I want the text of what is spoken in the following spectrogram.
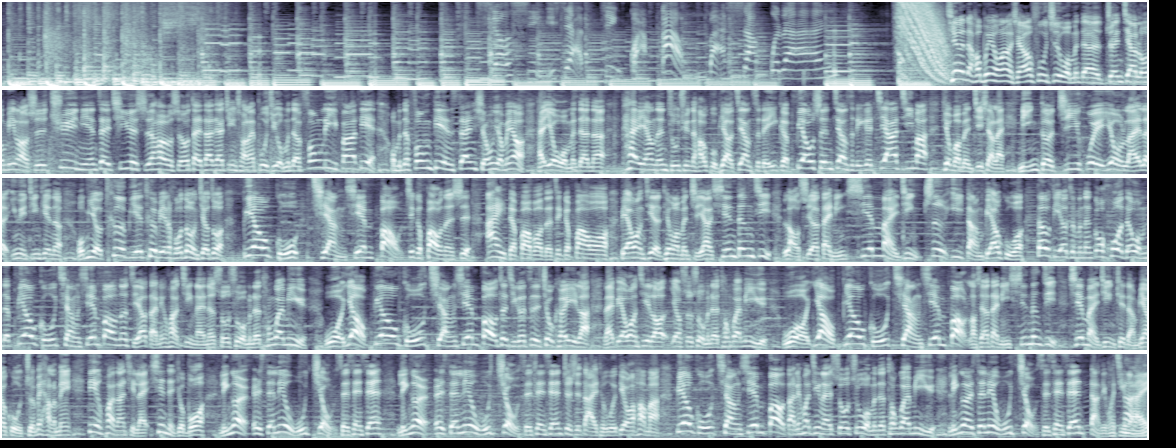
亲爱的好朋友啊，想要复制我们的专家罗宾老师去年在七月十号的时候带大家进场来布局我们的风力发电、我们的风电三雄有没有？还有我们的呢太阳能族群的好股票，这样子的一个飙升，这样子的一个佳绩吗？听众朋友们，接下来您的机会又来了，因为今天呢，我们有特别特别的活动，叫做标股抢先报。这个报呢是爱的抱抱的这个报哦，不要忘记了，听众朋友们只要先登记，老师要带您先买进这一档标股哦，到。底要怎么能够获得我们的标股抢先报呢？只要打电话进来呢，说出我们的通关密语“我要标股抢先报”这几个字就可以了。来，不要忘记喽，要说出我们的通关密语“我要标股抢先报”。老师要带您先登记，先买进这档标股，准备好了没？电话拿起来，现在就拨零二二三六五九三三三零二二三六五九三三三，这是大爱投顾电话号码。标股抢先报，打电话进来，说出我们的通关密语零二三六五九三三三，打电话进来。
